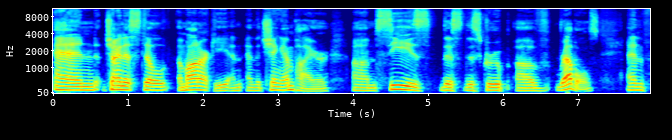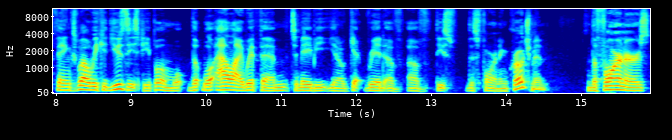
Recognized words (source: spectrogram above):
And China is still a monarchy, and, and the Qing Empire um, sees this this group of rebels and thinks, well, we could use these people and we'll, we'll ally with them to maybe you know get rid of of these this foreign encroachment. The foreigners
